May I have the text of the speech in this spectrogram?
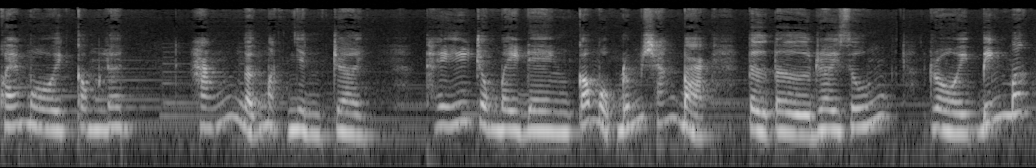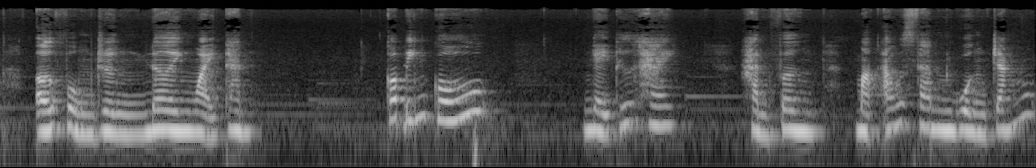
Khóe môi cong lên, hắn ngẩng mặt nhìn trời, thấy trong mây đen có một đốm sáng bạc từ từ rơi xuống rồi biến mất ở vùng rừng nơi ngoại thành. Có biến cố. Ngày thứ hai, Hành Vân mặc áo xanh quần trắng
